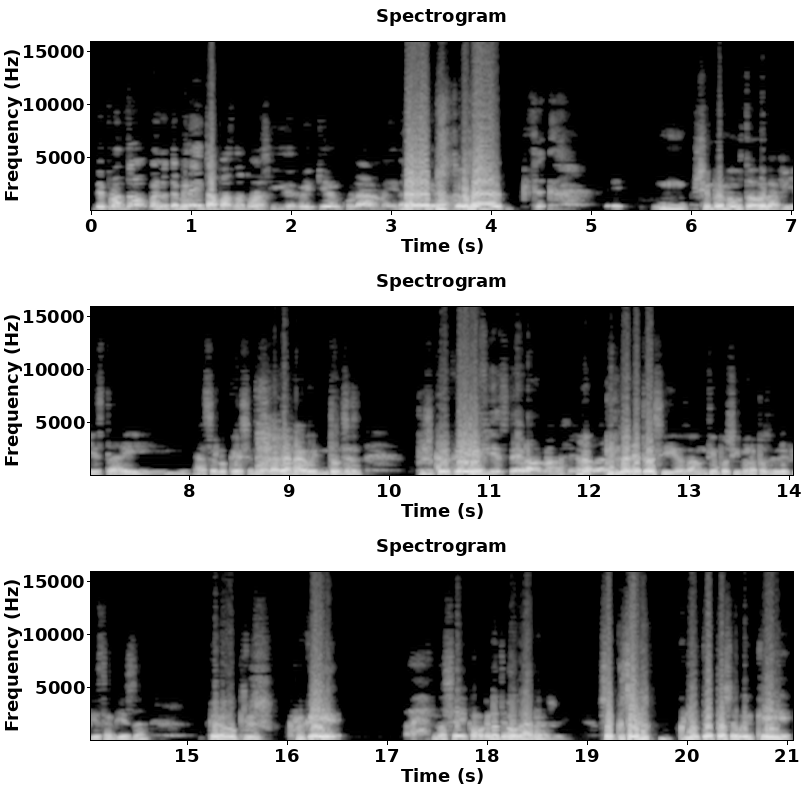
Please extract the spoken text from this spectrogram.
de pronto, bueno, también hay etapas, ¿no? Con las que dices, güey, quiero encularme y la No, verga. pues, o sea, eh, mm, siempre me ha gustado la fiesta y hacer lo que se me da la gana, güey. Entonces, pues creo que... fiestero, ¿no? No, pues la neta sí, o sea, un tiempo sí me la pasé de fiesta en fiesta, pero pues creo que, ah, no sé, como que no tengo ganas, güey. O sea, ¿sabes? ¿No te pasa, güey, que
